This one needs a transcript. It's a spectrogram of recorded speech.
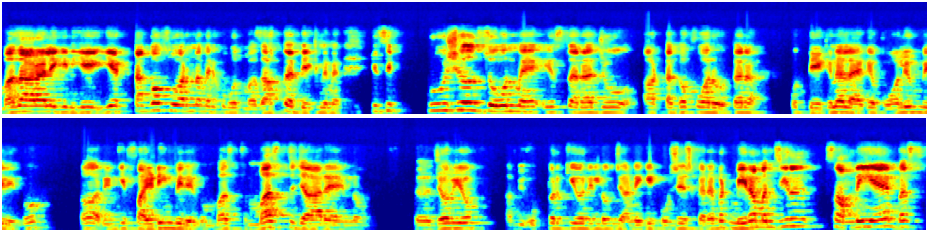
मज़ा आ रहा है, लेकिन ये ये टग ऑफ़ वॉर ना मेरे को बहुत मज़ा आता है देखने में। किसी क्रूशियल जोन में इस तरह जो टग ऑफ़ वॉर होता है ना, वो देखने लायक है। वॉल्यूम भी देखो और इनकी फाइटिंग भी देखो। मस्त मस्त जा रहे हैं इन लोग। तो जो भी हो, अभी ऊपर की ओर इन लोग जाने की कोशिश कर रहे हैं। बट मेरा मंजिल सामने ही है, बस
